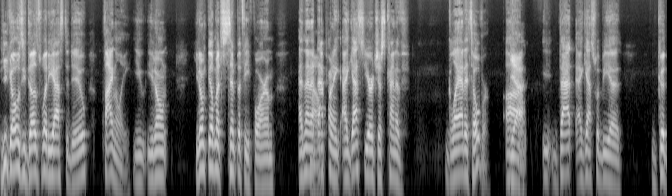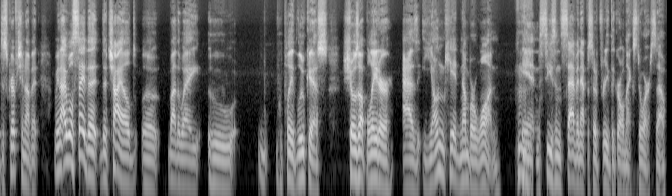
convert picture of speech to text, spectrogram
he goes. He does what he has to do. Finally, you you don't you don't feel much sympathy for him, and then at that point, I, I guess you're just kind of glad it's over. Uh, that I guess would be a good description of it. I mean, I will say that the child, uh, by the way, who who played Lucas, shows up later as young kid number one. In season seven, episode three, "The Girl Next Door." So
